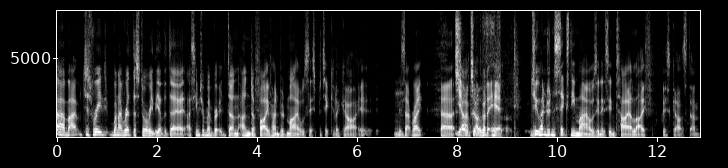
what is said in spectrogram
Um, I just read when I read the story the other day. I, I seem to remember it done under 500 miles. This particular car, I- is that right? Uh, yeah, I've Sultan got, I've got it here. 260 miles in its entire life. This car's done.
